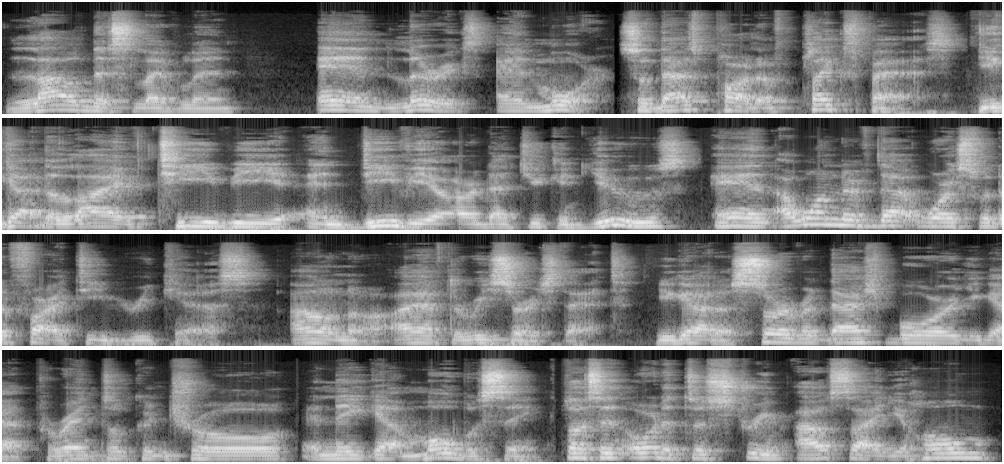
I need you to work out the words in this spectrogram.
loudness leveling, and lyrics and more. So that's part of PlexPass. You got the live TV and DVR that you can use. And I wonder if that works with the Fire TV Recast. I don't know. I have to research that. You got a server dashboard, you got parental control, and then you got mobile sync. Plus, in order to stream outside your home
